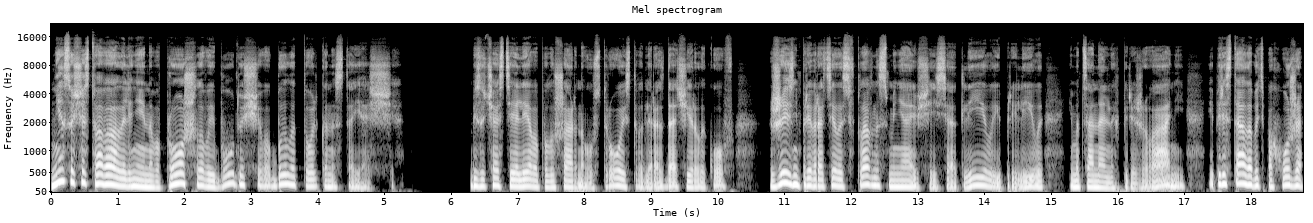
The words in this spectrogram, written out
Не существовало линейного прошлого и будущего, было только настоящее. Без участия левополушарного устройства для раздачи ярлыков жизнь превратилась в плавно сменяющиеся отливы и приливы эмоциональных переживаний и перестала быть похожа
